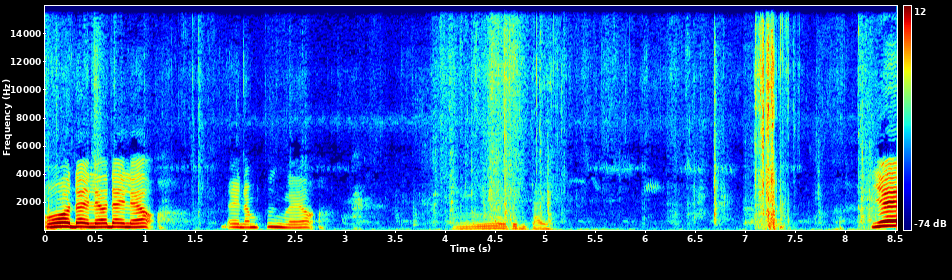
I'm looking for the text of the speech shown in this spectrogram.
โอ้ได้แล้วได้แล้ว ได้น้ำพึ่งแล้ว นี่เป็นใจ เย้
